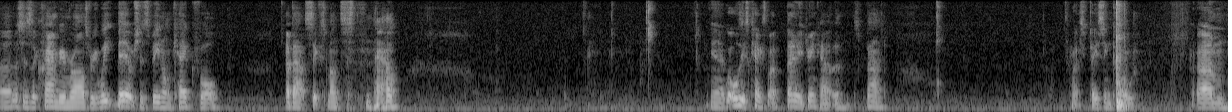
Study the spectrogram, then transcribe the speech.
Um, this is the cranberry and raspberry wheat beer, which has been on keg for about six months now. Yeah, I've got all these kegs, but I barely drink out of them. It's bad. That's tasting cold. Um,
